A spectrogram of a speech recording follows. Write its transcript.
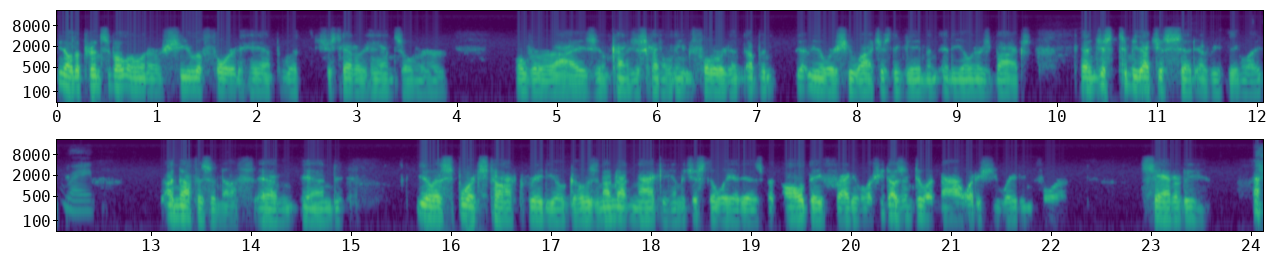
you know, the principal owner Sheila Ford Hamp with just had her hands over her over her eyes, you know, kind of just kind of leaned forward and up in, you know, where she watches the game in, in the owner's box and just to me that just said everything like right. enough is enough. And and you know as sports talk radio goes and i'm not knocking him it's just the way it is but all day friday well if she doesn't do it now what is she waiting for? Saturday?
